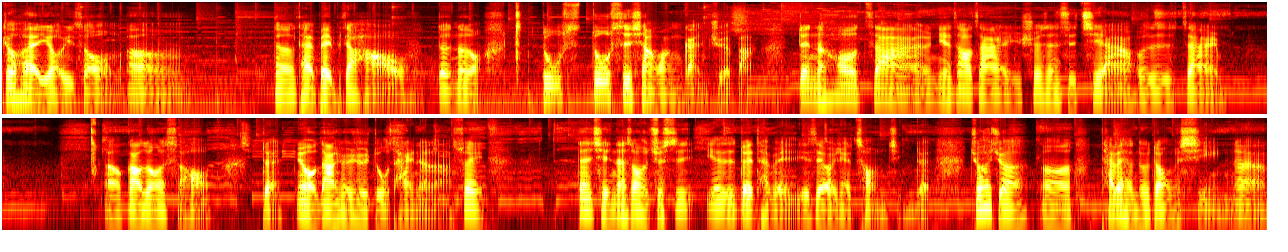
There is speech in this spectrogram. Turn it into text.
就会有一种嗯，嗯台北比较好的那种 都市都市向往感觉吧。对，然后在你也知道，在学生时期啊，或者是在呃高中的时候，对，因为我大学去读台南啦，所以，但其实那时候就是也是对台北也是有一些憧憬，对，就会觉得呃台北很多东西，那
